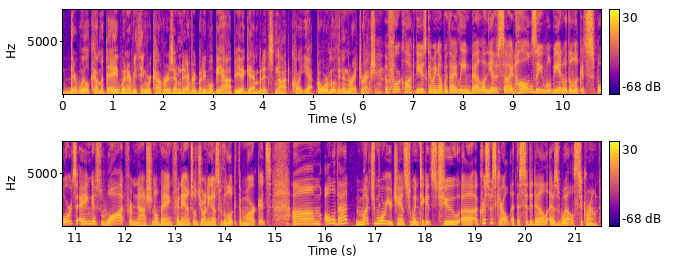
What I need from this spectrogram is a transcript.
there will come a day when everything recovers and everybody will be happy again but it's not quite yet but we're moving in the right direction Four o'clock news coming up with Eileen Bell. On the other side, Halsey will be in with a look at sports. Angus Watt National Bank Financial joining us with a look at the markets. Um, all of that, much more. Your chance to win tickets to uh, a Christmas Carol at the Citadel as well. Stick around.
